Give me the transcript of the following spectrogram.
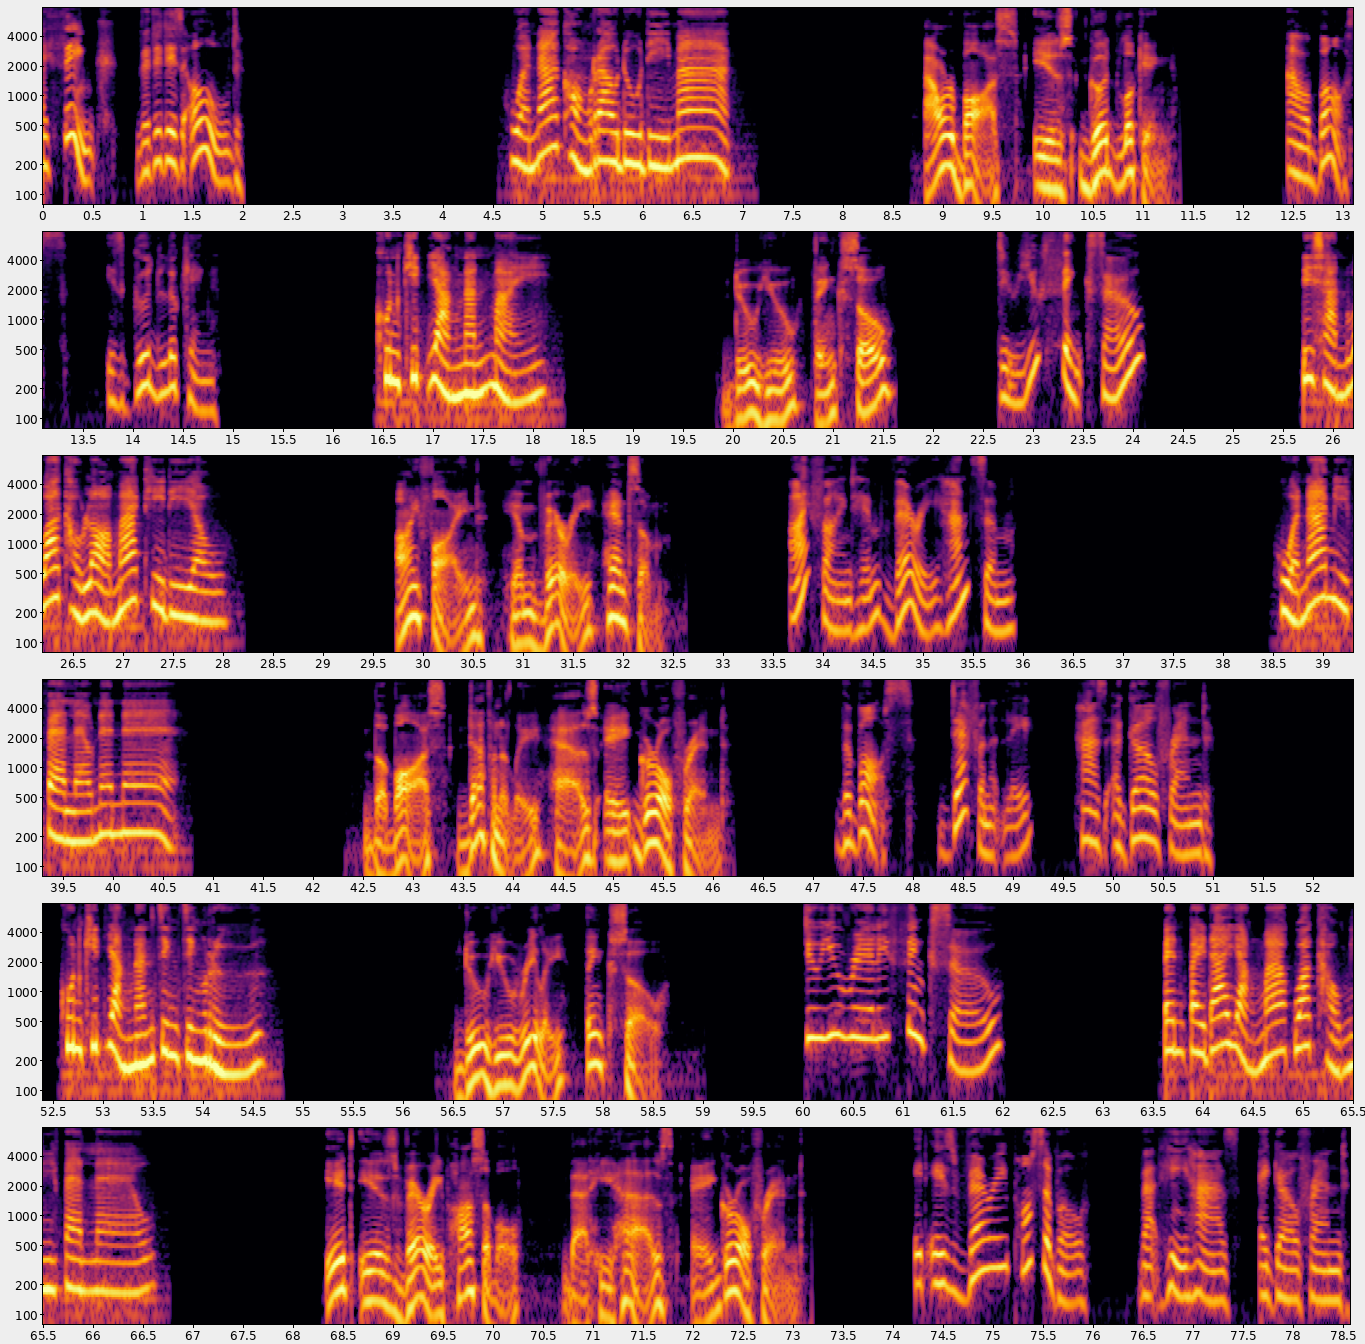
I think that it is old. หัวหน้าของเราดูดีมาก Our boss is good looking. Our boss is good looking. คุณคิดอย่างนั้นไหม Do you think so? Do you think so? ดิฉันว่าเขาหล่อมากทีเดียว I find him very handsome. I find him very handsome. หัวหน้ามีแฟนแล้วแน่ The boss definitely has a girlfriend. The boss definitely has a girlfriend. ๆ คุณคิดอย่างนั้นจริง ๆ หรือ Do you really think so? Do you really think so? เป็นไปได้อย่างมากว่าเขามีแฟนแล้ว It is very possible that he has a girlfriend. It is very possible that he has a girlfriend.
